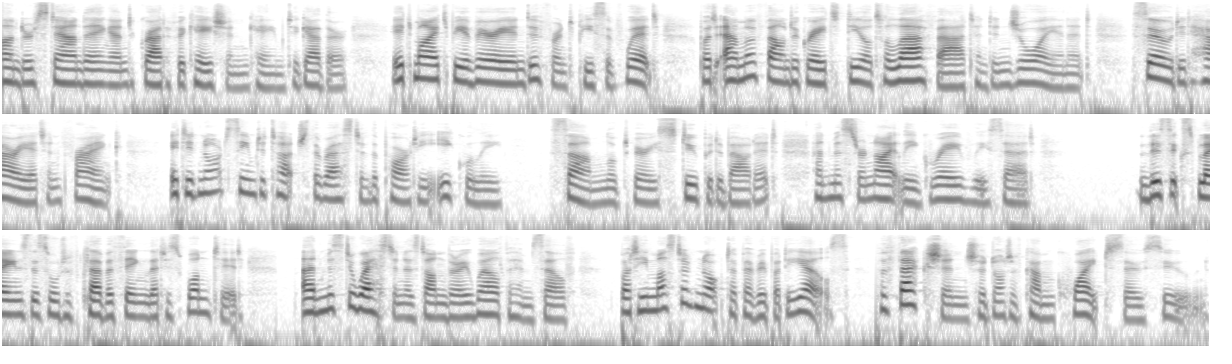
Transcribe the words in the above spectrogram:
Understanding and gratification came together. It might be a very indifferent piece of wit, but Emma found a great deal to laugh at and enjoy in it; so did Harriet and Frank. It did not seem to touch the rest of the party equally; some looked very stupid about it, and Mr. Knightley gravely said: "This explains the sort of clever thing that is wanted; and Mr. Weston has done very well for himself, but he must have knocked up everybody else. Perfection should not have come quite so soon."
